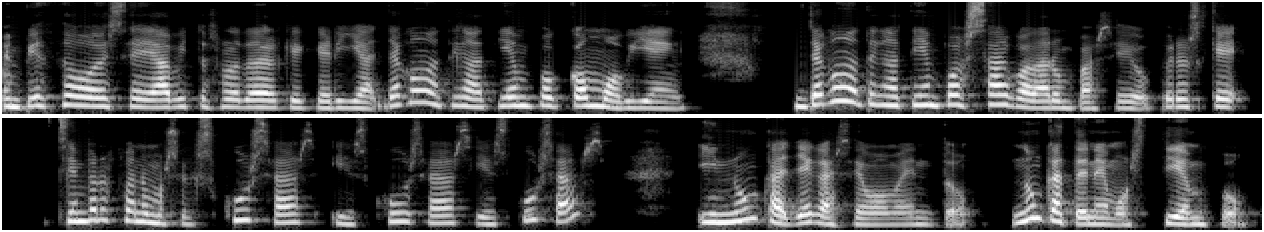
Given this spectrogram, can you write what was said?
empiezo ese hábito saludable que quería, ya cuando tenga tiempo como bien, ya cuando tenga tiempo salgo a dar un paseo, pero es que siempre nos ponemos excusas y excusas y excusas y nunca llega ese momento. Nunca tenemos tiempo.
